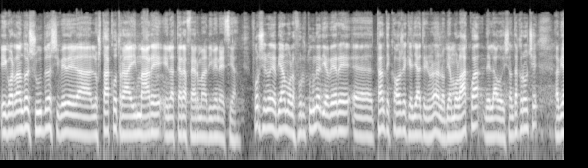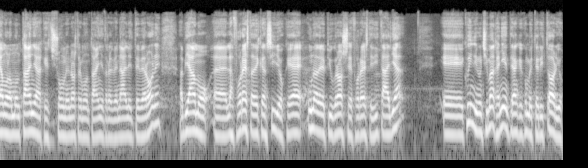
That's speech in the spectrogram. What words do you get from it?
e guardando al sud si vede la, lo stacco tra il mare e la terraferma di Venezia. Forse noi abbiamo la fortuna di avere eh, tante cose che gli altri non hanno, abbiamo l'acqua del lago di Santa Croce, abbiamo la montagna che ci sono le nostre montagne tra il Venale e il Teverone, abbiamo eh, la foresta del Cansiglio che è una delle più grosse foreste d'Italia, e quindi non ci manca niente anche come territorio.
